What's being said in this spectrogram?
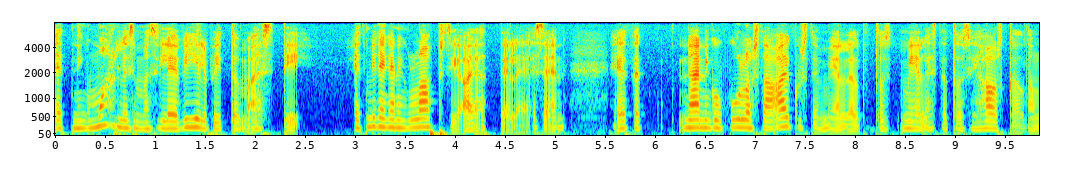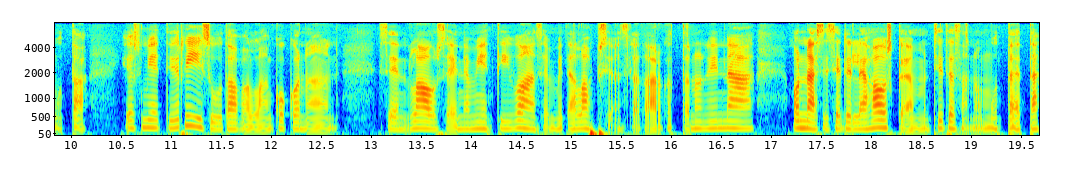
että niinku mahdollisimman silleen vilpittömästi, että mitenkä niinku lapsi ajattelee sen. Että nämä niinku kuulostaa aikuisten mieleltä mielestä tosi hauskalta, mutta jos miettii riisuu tavallaan kokonaan sen lauseen ja miettii vaan sen, mitä lapsi on sillä tarkoittanut, niin nämä on nämä siis edelleen hauskoja, en sitä sanon, mutta että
